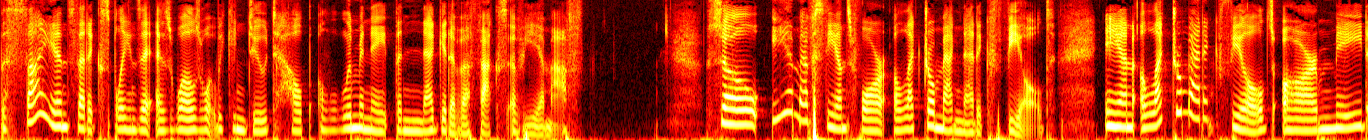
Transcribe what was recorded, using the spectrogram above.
the science that explains it as well as what we can do to help eliminate the negative effects of EMF. So, EMF stands for electromagnetic field. And electromagnetic fields are made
